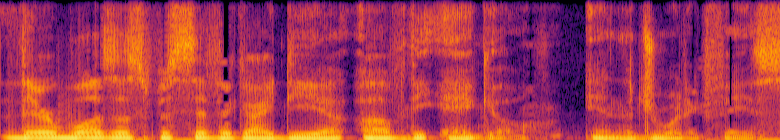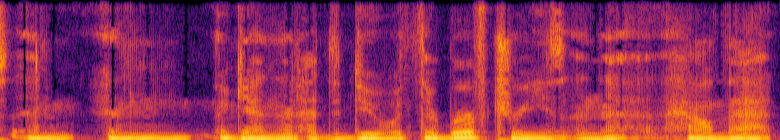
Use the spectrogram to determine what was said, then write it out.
there was a specific idea of the ego in the druidic face and and again that had to do with their birth trees and that, how that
